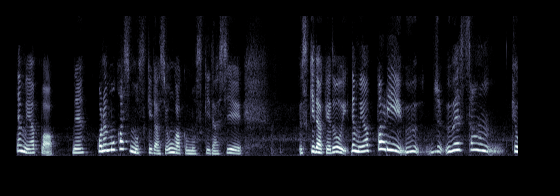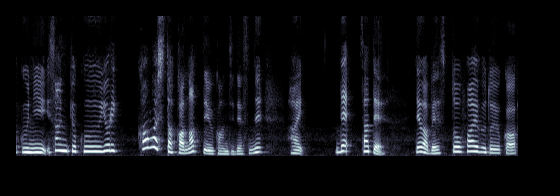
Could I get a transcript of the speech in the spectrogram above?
でもやっぱねこれも歌詞も好きだし音楽も好きだし好きだけどでもやっぱり上3曲に3曲よりかはしたかなっていう感じですね。はい。でさてではベスト5というか、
